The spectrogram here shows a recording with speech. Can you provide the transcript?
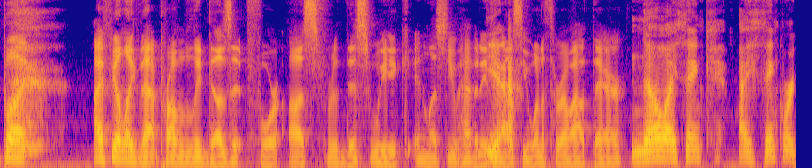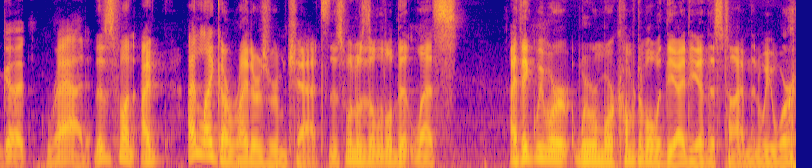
but I feel like that probably does it for us for this week, unless you have anything Yeah. else you want to throw out there. No, I think I think we're good. Rad. This is fun. I I like our writers' room chats. This one was a little bit less. I think we were we were more comfortable with the idea this time than we were.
